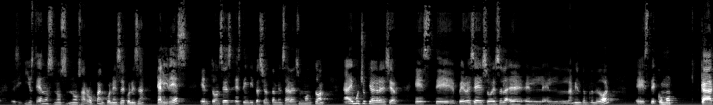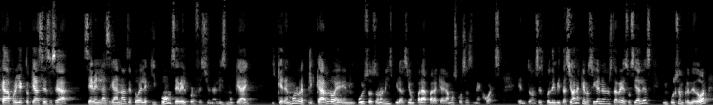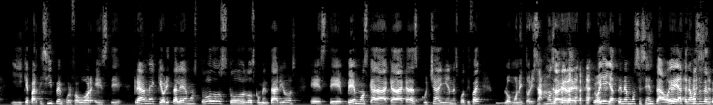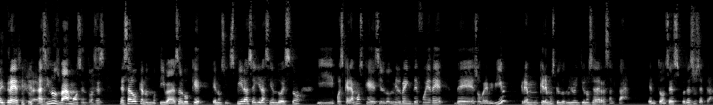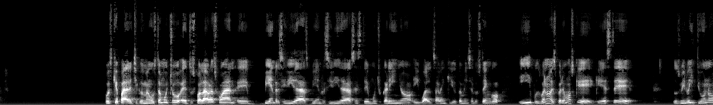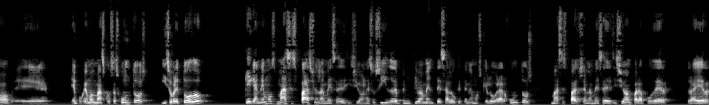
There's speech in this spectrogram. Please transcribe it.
y ustedes nos, nos, nos arropan con, ese, con esa calidez. Entonces, esta invitación también se agradece un montón. Hay mucho que agradecer, este, pero es eso, es el, el, el ambiente emprendedor, este, como cada, cada proyecto que haces, o sea, se ven las ganas de todo el equipo, se ve el profesionalismo que hay y queremos replicarlo en, Impulso, son una inspiración para, para que hagamos cosas mejores. Entonces, pues la invitación a que nos sigan en nuestras redes sociales, Impulso Emprendedor, y que participen, por favor. Este, créanme que ahorita leemos todos, todos los comentarios, este, vemos cada, cada, cada escucha ahí en Spotify, lo monitorizamos a ver, eh, oye, ya tenemos 60, oye, ya tenemos 63. Así nos vamos. Entonces, es algo que nos motiva, es algo que, que nos inspira a seguir haciendo esto. Y pues queremos que si el 2020 fue de, de sobrevivir, queremos que el 2021 sea de resaltar. Entonces, pues de eso se trata. Pues qué padre, chicos. Me gustan mucho eh, tus palabras, Juan. Eh, bien recibidas, bien recibidas, este, mucho cariño. Igual saben que yo también se los tengo. Y pues bueno, esperemos que, que este 2021 eh, empujemos más cosas juntos y sobre todo que ganemos más espacio en la mesa de decisión. Eso sí, definitivamente es algo que tenemos que lograr juntos, más espacios en la mesa de decisión para poder traer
